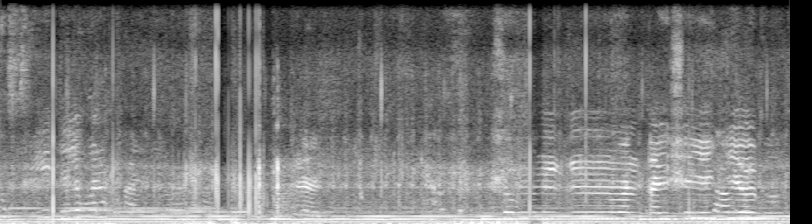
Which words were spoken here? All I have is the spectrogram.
Kasi dalawa ng. Yan. So, nandito naman tayo sa YouTube.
